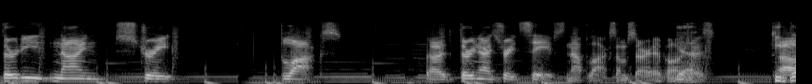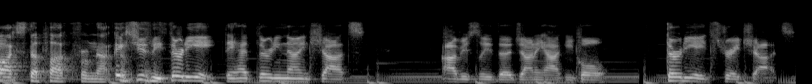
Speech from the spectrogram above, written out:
39 straight blocks, uh, 39 straight saves, not blocks. I'm sorry, I apologize. Yeah. He Um, blocks the puck from not. coming Excuse me, 38. They had 39 shots. Obviously, the Johnny Hockey goal. 38 straight shots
